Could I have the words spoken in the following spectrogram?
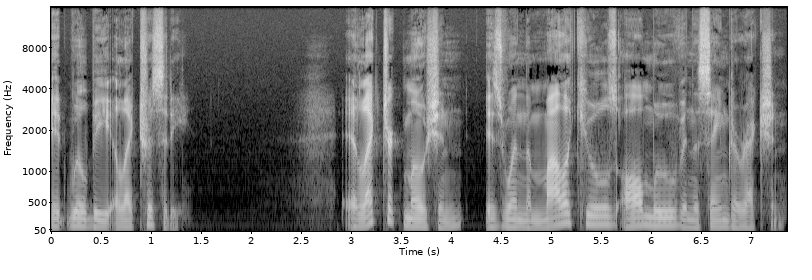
it will be electricity. Electric motion is when the molecules all move in the same direction.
